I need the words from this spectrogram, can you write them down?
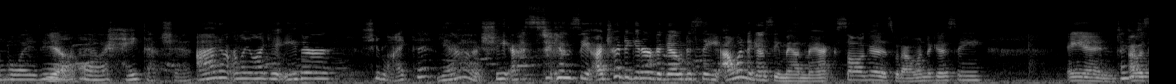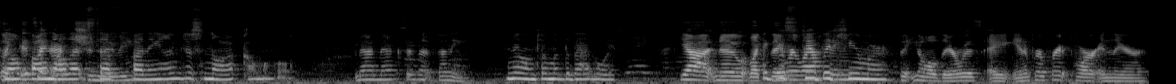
Bad Boys. Yeah. Yeah. Oh, I hate that shit. I don't really like it either. She liked it. Yeah, she asked to go see. I tried to get her to go to see. I wanted to go see Mad Max Saga. Is what I wanted to go see. And I I, was don't like, it's find an all that stuff movie. funny. I'm just not comical. Mad Max isn't funny. No, I'm talking about the Bad Boys. Yeah, no, like, Like they the were stupid laughing. humor. But y'all, there was a inappropriate part in there,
